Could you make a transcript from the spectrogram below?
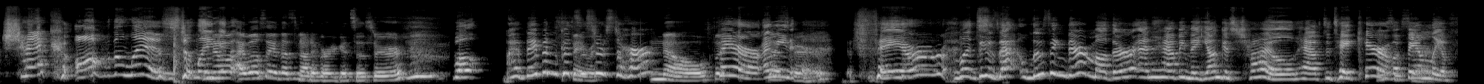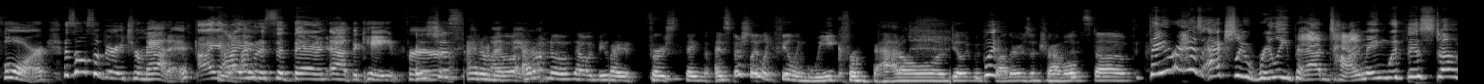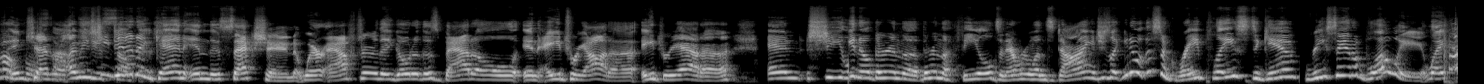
check off the list. Like, you know, I will say that's not a very good sister. Well, have they been good Fair. sisters to her? No, fair. I mean, fair. fair, but Because that losing their mother and having the youngest child have to take care of a is fair. family of four is also very traumatic. I, Yeah. I, I'm gonna sit there and advocate for. It's just I don't know. I don't know if that would be my first thing, especially like feeling weak from battle and dealing with But- brothers and travel and stuff. Feyre has actually really bad timing with this stuff Oh, in general. stop. I mean, She's she did it again in this section where after they go to this battle in Adriata, Adriata, and she, you know, they're in the they're in the fields and everyone's dying, and she's like, you know, this is a great place to give Rhysand a blowy. Like,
